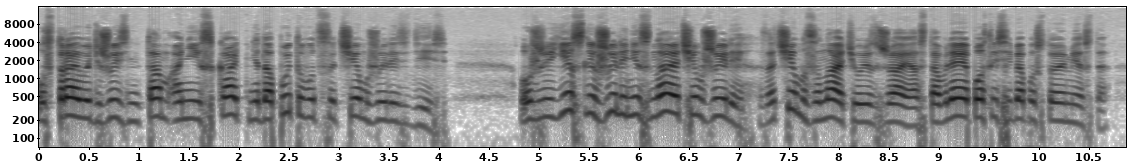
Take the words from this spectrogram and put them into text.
устраивать жизнь там, а не искать, не допытываться, чем жили здесь. Уже если жили, не зная, чем жили, зачем знать, уезжая, оставляя после себя пустое место? —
